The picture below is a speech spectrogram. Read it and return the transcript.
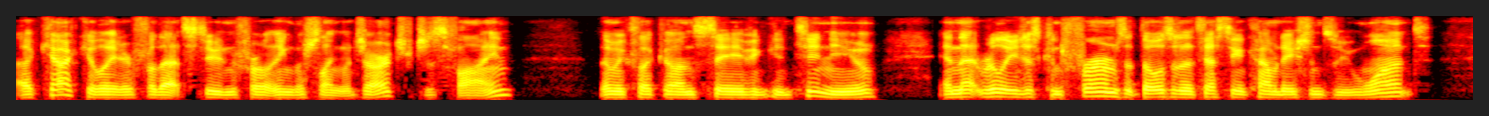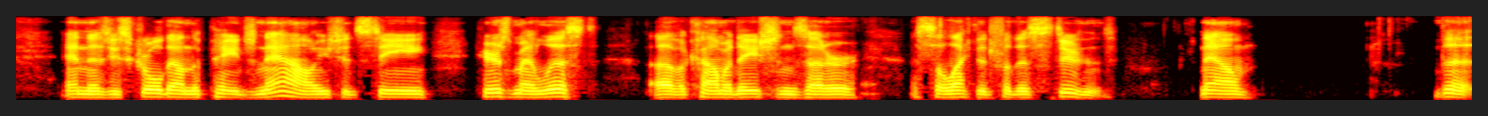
A calculator for that student for English language arts, which is fine. Then we click on save and continue. And that really just confirms that those are the testing accommodations we want. And as you scroll down the page now, you should see, here's my list of accommodations that are selected for this student. Now, the,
